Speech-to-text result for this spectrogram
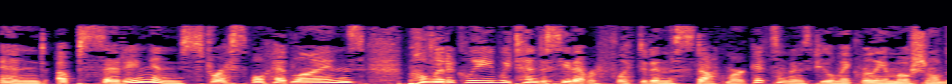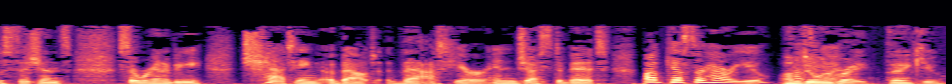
and upsetting and stressful headlines politically, we tend to see that reflected in the stock market. Sometimes people make really emotional decisions. So we're going to be chatting about that here in just a bit. Bob Kessler, how are you? I'm How's doing great, thank you.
